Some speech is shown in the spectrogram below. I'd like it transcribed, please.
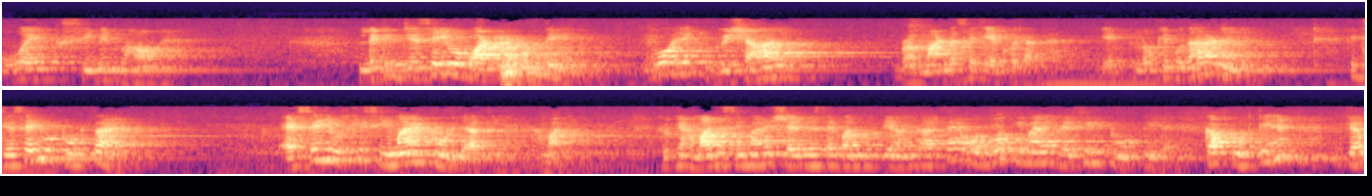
वो एक सीमित भाव है। लेकिन जैसे ही वो बॉटल टूटती हैं, वो एक विशाल ब्रह्मांड से एक हो जाता है। एक लौकिक उदाहरण है कि जैसे ही वो टूटता है, ऐसे ही उसकी सीमाएँ टूट जाती हैं हमारी। क्योंकि हमारी सीमाएँ शरीर से बंद होती अहंकार से, और वो सीमाएँ जैसे ही टूटती है। कब टूटती हैं? जब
